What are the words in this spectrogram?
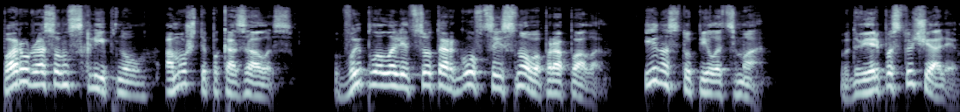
Пару раз он всхлипнул, а может и показалось. Выплыло лицо торговца и снова пропало. И наступила тьма. В дверь постучали.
